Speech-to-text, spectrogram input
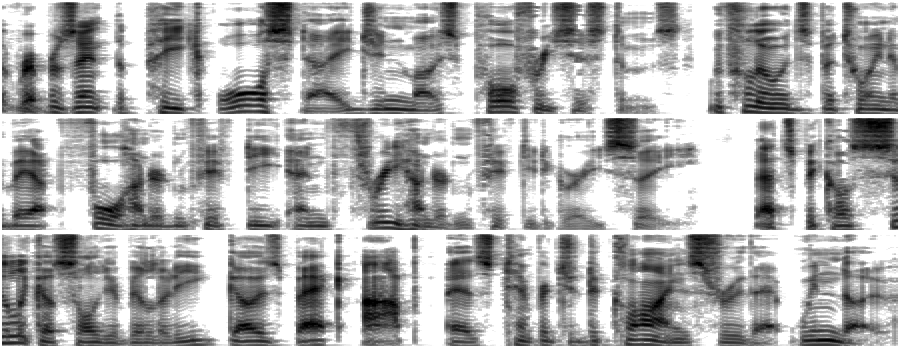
that represent the peak ore stage in most porphyry systems, with fluids between about 450 and 350 degrees C. That's because silica solubility goes back up as temperature declines through that window.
